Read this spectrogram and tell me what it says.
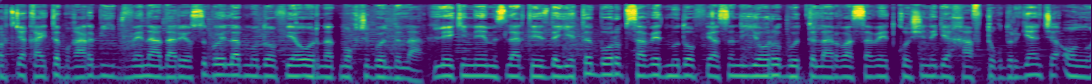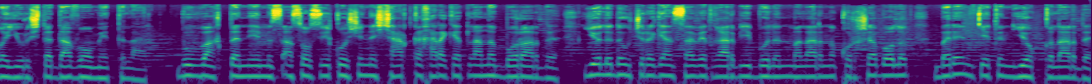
ortga qaytib g'arbiy dvena daryosi bo'ylab mudofaa o'rnatmoqchi bo'ldilar. Lekin nemislar tezda yetib borib sovet mudofaasini yorib o'tdilar va sovet qo'shiniga xavf tug'dirgancha olg'a yurishda davom etdilar. Bu vaqtda nemis asosiy qo'shini sharqqa harakatlanib borardi. Yo'lida uchragan sovet g'arbiy bo'linmalarini qurshab olib birin ketin yo'q qilardi.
